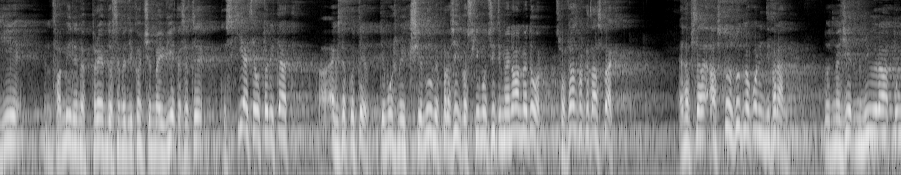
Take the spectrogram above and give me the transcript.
je në familje me prind ose me dikon që ma i vjetër se ti, ti s'ke atë autoritet ekzekutiv. Ti mundesh me i këshillu, me porosit, po s'ke mundësi ti me ndal me dorë. S'po flas për këtë aspekt. Edhe pse ashtu s'duhet me kon indiferent. Duhet me gjet mënyra të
